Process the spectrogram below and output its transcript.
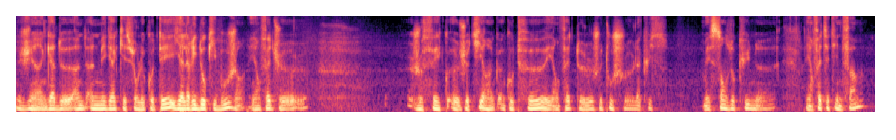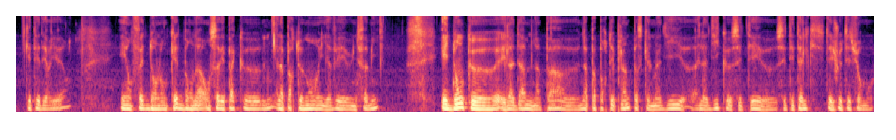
j'ai un gars de un, de mes gars qui est sur le côté, il y a le rideau qui bouge et en fait je je, fais, je tire un, coup de feu et en fait euh, je touche la cuisse, mais sans aucune. Euh, et en fait c'était une femme qui était derrière. Et en fait dans l'enquête, ben, on ne savait pas que l'appartement il y avait une famille. Et donc, euh, et la dame n'a pas, n'a pas porté plainte parce qu'elle m'a dit, elle a dit que c'était, c'était elle qui s'était jetée sur moi.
